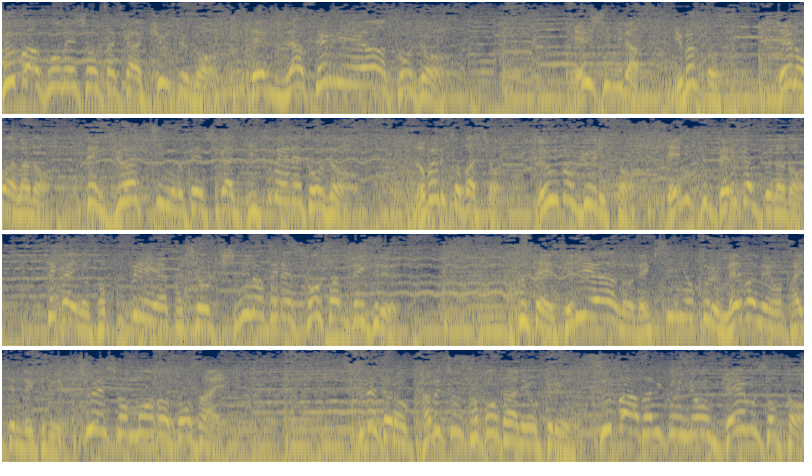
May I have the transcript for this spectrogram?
スーパーフォーメーションサッカー95でラセリエ A 登場。AC ミラン、ユベントス、ジェノアなど全18チームの選手が実名で登場。ロベルト・バッチョンルード・グーリストデニス・ベルカンプなど世界のトッププレイヤーたちを君の手で操作できる。そしてセリア A の歴史に残る名場面を体験できるシチュエーションモード搭載。全てのカルチョサポーターに送るスーパーファミコン用ゲームソフト。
